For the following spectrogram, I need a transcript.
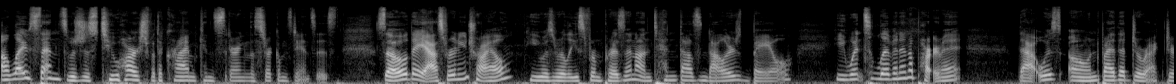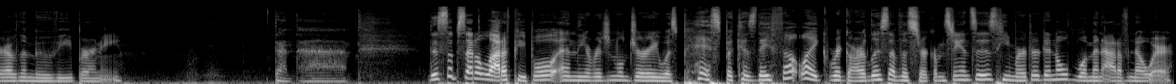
a life sentence was just too harsh for the crime considering the circumstances. So they asked for a new trial. He was released from prison on $10,000 bail. He went to live in an apartment that was owned by the director of the movie Bernie. Dun, dun. This upset a lot of people, and the original jury was pissed because they felt like, regardless of the circumstances, he murdered an old woman out of nowhere.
